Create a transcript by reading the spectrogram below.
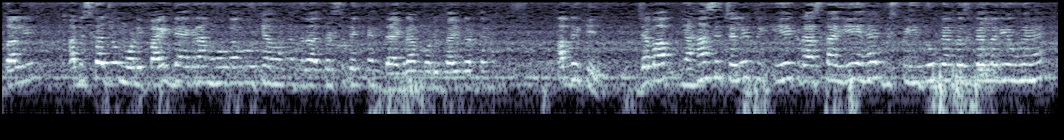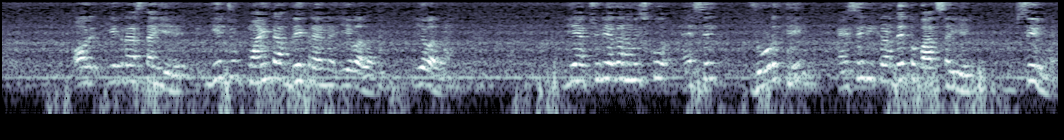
उतार लिए। अब इसका जो मॉडिफाइड डायग्राम होगा, वो क्या होगा? जरा फिर से देखते हैं। डायग्राम मॉडिफाई करते हैं। अब देखिए, जब आप यहाँ से चले तो एक रास्ता ये है जिसपे ये दो कैपेसिटर लगे हुए हैं, और एक रास्ता ये है। ये जो पॉइंट आप देख रहे हैं ना, ये वाला ये वाला। ये एक्चुअली अगर हम इसको ऐसे जोड़ के ऐसे भी कर दे तो बात सही है। सेम है,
